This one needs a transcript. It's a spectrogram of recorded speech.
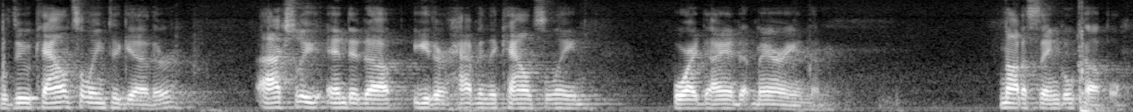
we'll do counseling together, actually ended up either having the counseling or I, I end up marrying them. Not a single couple.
